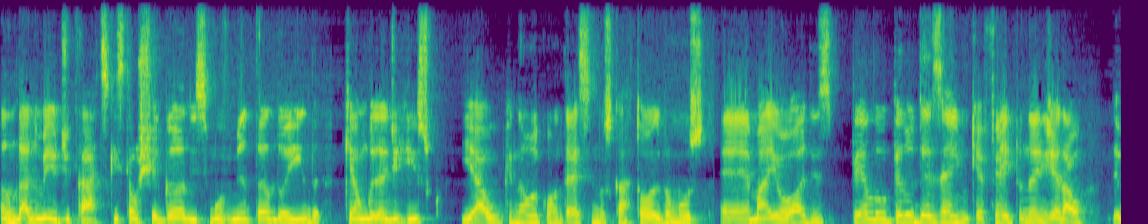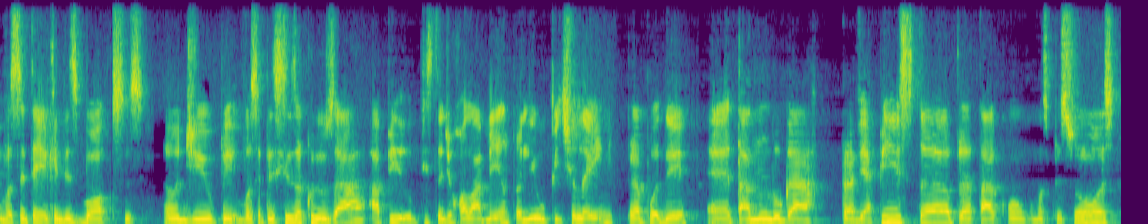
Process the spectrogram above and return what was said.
andar no meio de karts que estão chegando e se movimentando ainda, que é um grande risco e é algo que não acontece nos cartódromos é, maiores pelo, pelo desenho que é feito, né? Em geral, você tem aqueles boxes onde você precisa cruzar a pi- pista de rolamento ali, o pit lane, para poder estar num lugar para ver a pista, para estar com algumas pessoas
